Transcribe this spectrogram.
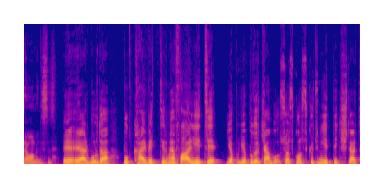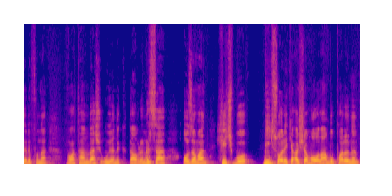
Devam edin siz. e, eğer burada bu kaybettirme faaliyeti yap- yapılırken bu söz konusu kötü niyetli kişiler tarafından vatandaş uyanık davranırsa o zaman hiç bu bir sonraki aşama olan bu paranın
